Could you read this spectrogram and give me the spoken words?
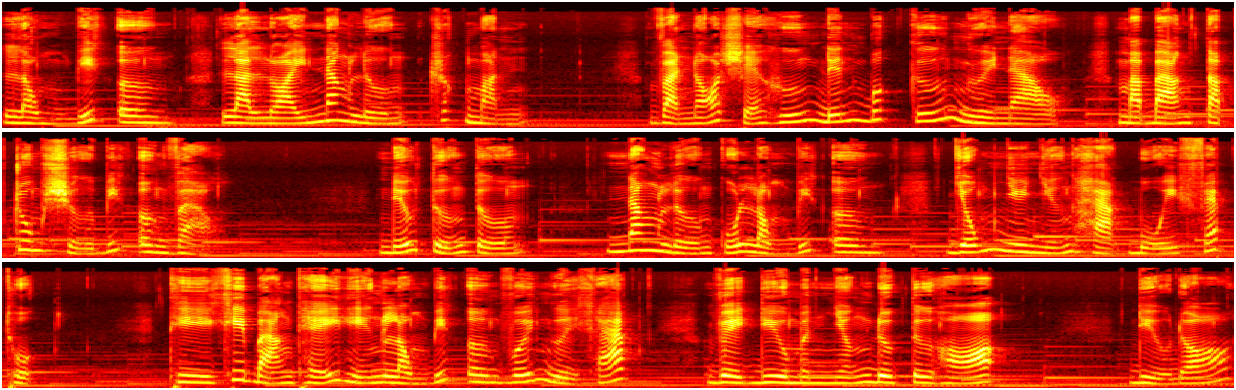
Lòng biết ơn là loại năng lượng rất mạnh và nó sẽ hướng đến bất cứ người nào mà bạn tập trung sự biết ơn vào nếu tưởng tượng, năng lượng của lòng biết ơn giống như những hạt bụi phép thuật, thì khi bạn thể hiện lòng biết ơn với người khác về điều mình nhận được từ họ, điều đó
